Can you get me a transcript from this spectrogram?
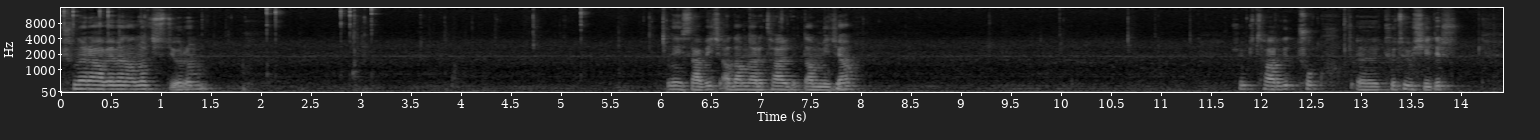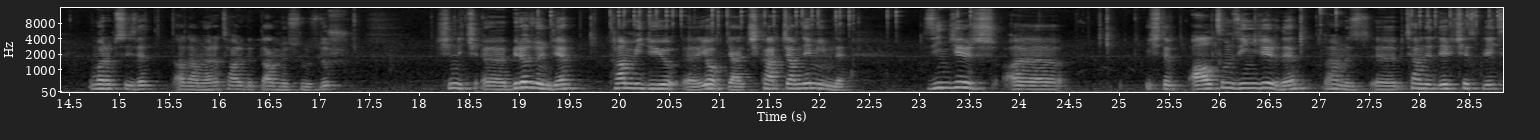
Şunları abi hemen almak istiyorum. Neyse abi hiç adamlara targetlanmayacağım. Çünkü target çok e, kötü bir şeydir. Umarım siz de adamlara targetlanmıyorsunuzdur. Şimdi e, biraz önce tam videoyu e, yok yani çıkartacağım demeyeyim de zincir e, işte altım zincirdi. Tamam mı? E, bir tane de deri chestplate.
